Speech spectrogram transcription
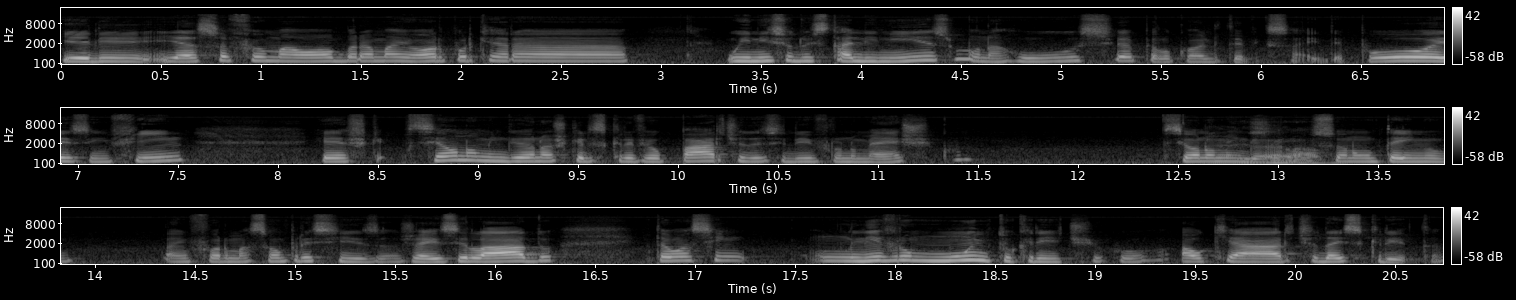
E, ele, e essa foi uma obra maior porque era o início do stalinismo na Rússia, pelo qual ele teve que sair depois, enfim, que, se eu não me engano, acho que ele escreveu parte desse livro no México. Se eu não já me engano, exilado. se eu não tenho a informação precisa, já exilado. Então, assim, um livro muito crítico ao que é a arte da escrita.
